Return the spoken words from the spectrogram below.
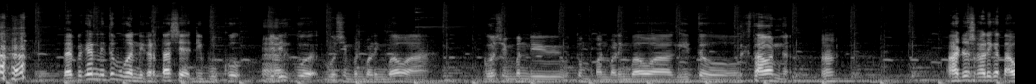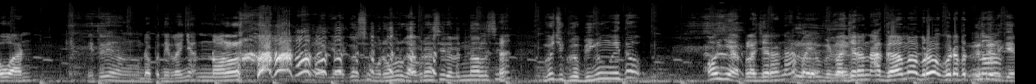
Tapi kan itu bukan di kertas ya di buku. Jadi gue gue simpen paling bawah. Gue simpen di tumpukan paling bawah gitu. Ketahuan gak? Hah? Ada sekali ketahuan itu yang dapat nilainya nol Gila gue seumur umur gak pernah sih dapet nol sih gue juga bingung itu oh iya pelajaran apa ya pelajaran agama bro gue dapat nol sih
